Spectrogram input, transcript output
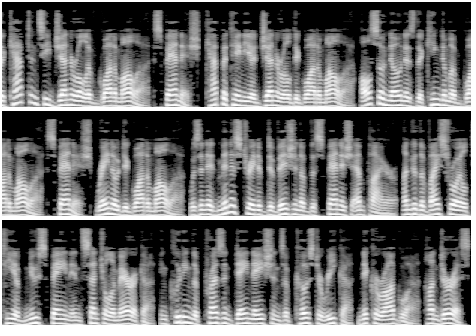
The Captaincy General of Guatemala Spanish, Capitania General de Guatemala, also known as the Kingdom of Guatemala Spanish, Reino de Guatemala, was an administrative division of the Spanish Empire, under the Viceroyalty of New Spain in Central America, including the present-day nations of Costa Rica, Nicaragua, Honduras,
